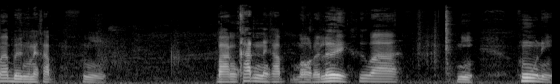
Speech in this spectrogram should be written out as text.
มาเบิ้งนะครับนี่บางขั้นนะครับบอกได้เลยคือว่านี่หู้นี่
